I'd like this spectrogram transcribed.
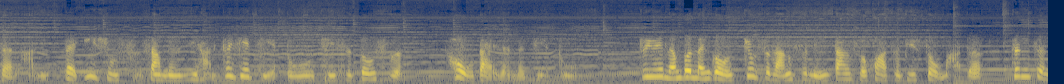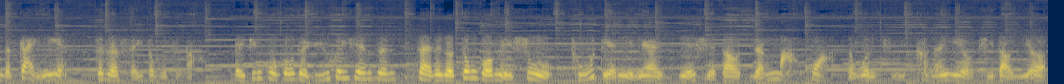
在哪里？在艺术史上面的意涵，这些解读其实都是后代人的解读。至于能不能够就是郎世宁当时画这匹瘦马的？真正的概念，这个谁都不知道。北京故宫的余辉先生在这个《中国美术图典》里面也写到人马画的问题，可能也有提到一二。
